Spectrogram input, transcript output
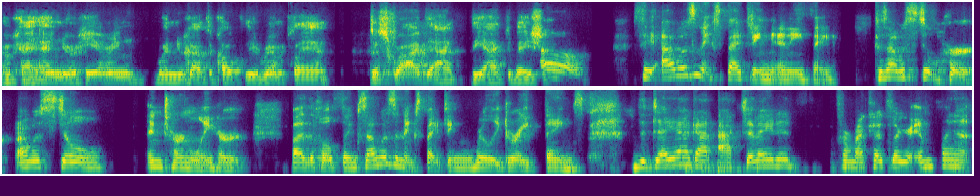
Okay. And your hearing when you got the cochlear implant, describe that, the activation. Oh, See, I wasn't expecting anything because I was still hurt. I was still internally hurt by the whole thing. So I wasn't expecting really great things. The day I got activated for my cochlear implant,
